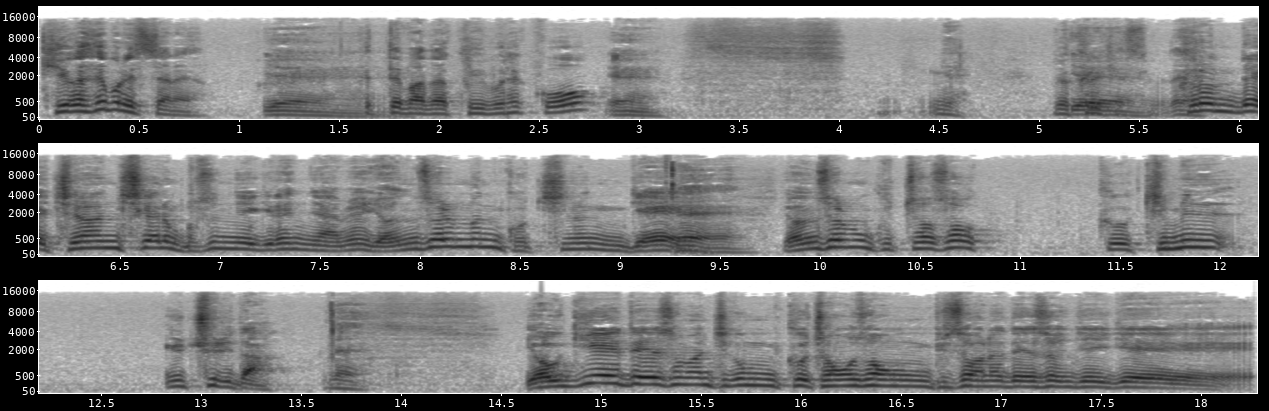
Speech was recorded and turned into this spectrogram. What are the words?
기회가 세 번 있었잖아요. 예. 그때마다 구입을 했고 예. 예. 그렇게 예. 했습니다. 예. 그런데 지난 시간에 무슨 얘기를 했냐면 연설문 고치는 게 네. 연설문 고쳐서 그 기밀 유출이다. 네. 여기에 대해서만 지금 그 정호성 비서관에 대해서 이제 이게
